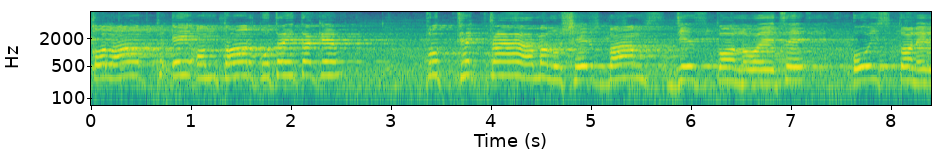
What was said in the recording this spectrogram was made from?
কলপ, এই অন্তর কোথায় থাকে? প্রত্যেকটা মানুষের বাম যে স্তন রয়েছে, ওই স্তনের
